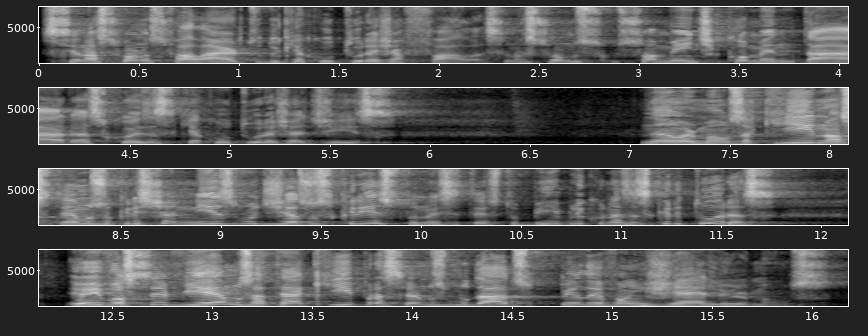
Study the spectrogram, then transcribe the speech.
se nós formos falar tudo que a cultura já fala, se nós formos somente comentar as coisas que a cultura já diz? Não, irmãos, aqui nós temos o cristianismo de Jesus Cristo nesse texto bíblico, nas Escrituras. Eu e você viemos até aqui para sermos mudados pelo Evangelho, irmãos.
